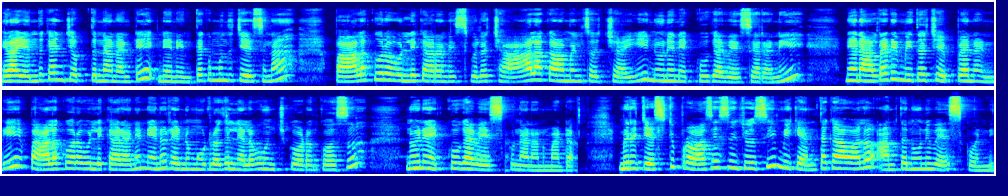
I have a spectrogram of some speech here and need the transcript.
ఇలా ఎందుకని చెప్తున్నానంటే నేను ఇంతకుముందు చేసిన పాలకూర ఉల్లికారం రెసిపీలో చాలా కామెంట్స్ వచ్చాయి. నూనెని ఎక్కువగా వేశారని. నేను ఆల్రెడీ మీతో చెప్పానండి పాలకూర ఉల్లికారాన్ని నేను రెండు మూడు రోజులు నిల్వ ఉంచుకోవడం కోసం నూనె ఎక్కువగా వేసుకున్నాను అనమాట మీరు జస్ట్ ప్రాసెస్ని చూసి మీకు ఎంత కావాలో అంత నూనె వేసుకోండి.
